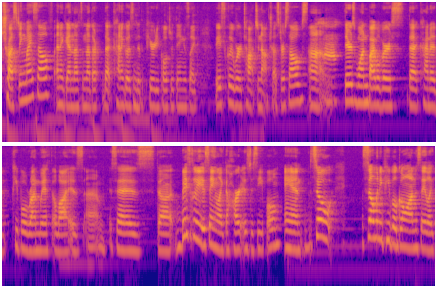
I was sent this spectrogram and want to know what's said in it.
trusting myself. And again that's another that kind of goes into the purity culture thing is like basically we're taught to not trust ourselves. Um, there's one bible verse that kind of people run with a lot is um, it says the basically is saying like the heart is deceitful. And so so many people go on to say like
